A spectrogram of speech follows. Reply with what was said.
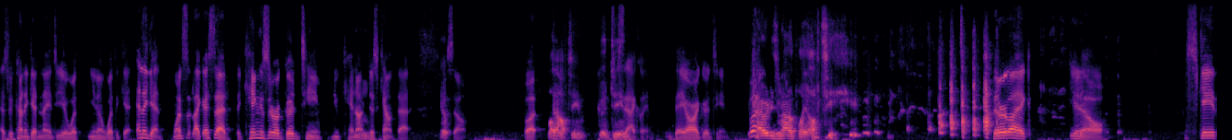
as we kind of get an idea what you know what to get. And again, once like I said, the Kings are a good team. You cannot mm-hmm. discount that. Yep. So, but playoff team, good team. Exactly, they are a good team. The but, Coyotes are not a playoff team. they're like you know, skate.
